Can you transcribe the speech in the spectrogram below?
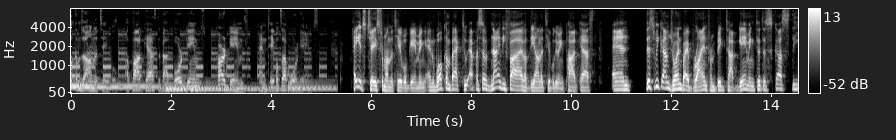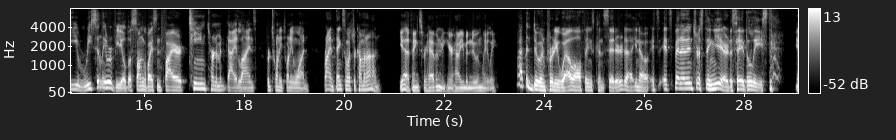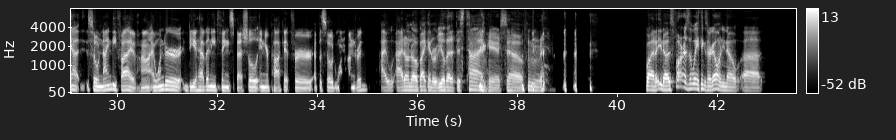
Welcome to On the Table, a podcast about board games, card games, and tabletop war games. Hey, it's Chase from On the Table Gaming, and welcome back to episode 95 of the On the Table Gaming podcast. And this week I'm joined by Brian from Big Top Gaming to discuss the recently revealed A Song of Ice and Fire team tournament guidelines for 2021. Brian, thanks so much for coming on. Yeah, thanks for having me here. How you been doing lately? I've been doing pretty well, all things considered. Uh, you know, it's it's been an interesting year to say the least. Yeah, so 95, huh? I wonder, do you have anything special in your pocket for episode 100? I I don't know if I can reveal that at this time here. So, but you know, as far as the way things are going, you know, uh,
